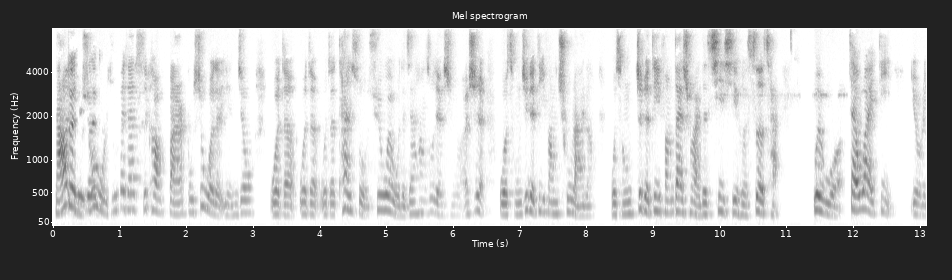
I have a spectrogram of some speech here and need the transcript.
然后有时候我就会在思考，反而不是我的研究、我的、我的、我的探索去为我的家乡做点什么，而是我从这个地方出来了，我从这个地方带出来的气息和色彩，为我在外地有了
